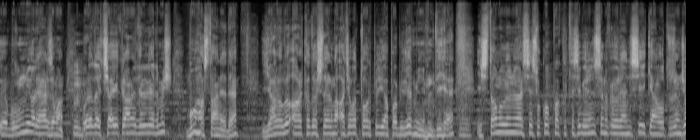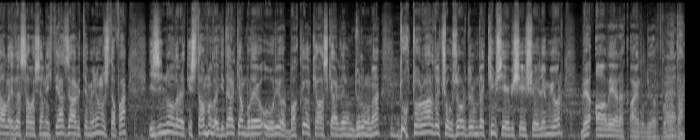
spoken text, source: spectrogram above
e, bulunuyor her zaman. Burada çay ikram edilirmiş. Bu hastanede yaralı arkadaşlarına acaba torpil yapabilir miyim diye İstanbul Üniversitesi Hukuk Fakültesi 1. sınıf öğrencisiyken 30. alayda savaşan ihtiyat zabiti Münir Mustafa izinli olarak İstanbul'a giderken buraya uğruyor. Bakıyor ki askerlerin durumuna doktorlar da çok zor durumda kimseye bir şey söylemiyor ve ağlayarak ayrılıyor buradan.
